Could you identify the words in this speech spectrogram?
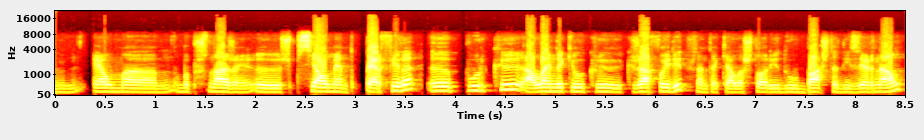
hum, é uma, uma personagem eh, especialmente pérfida eh, porque além daquilo que, que já foi dito, portanto aquela história do basta dizer não,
